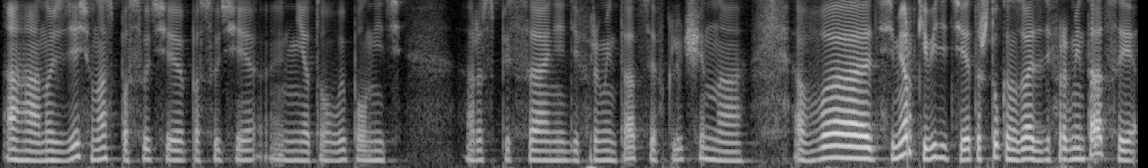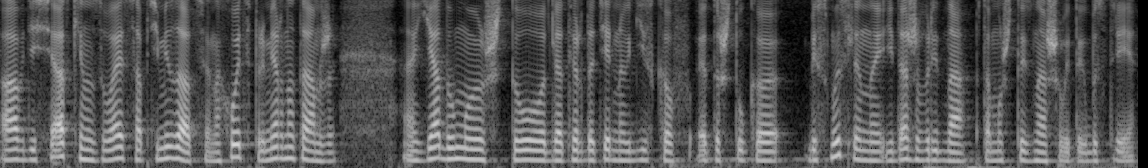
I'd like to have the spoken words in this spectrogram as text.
Ага, но здесь у нас по сути, по сути нету выполнить Расписание, дефрагментация включена. В семерке, видите, эта штука называется дефрагментацией, а в десятке называется оптимизация. Находится примерно там же. Я думаю, что для твердотельных дисков эта штука бессмысленная и даже вредна, потому что изнашивает их быстрее.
